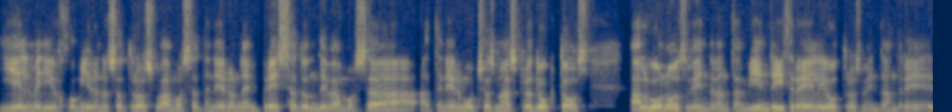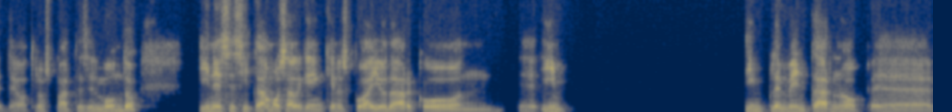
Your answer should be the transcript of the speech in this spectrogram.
y él me dijo, mira, nosotros vamos a tener una empresa donde vamos a, a tener muchos más productos. Algunos vendrán también de Israel y otros vendrán de, de otras partes del mundo. Y necesitamos a alguien que nos pueda ayudar con eh, im- implementar, no, eh,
